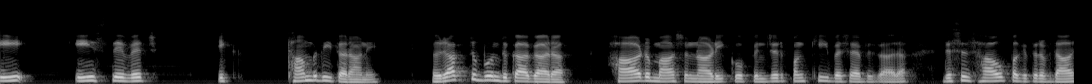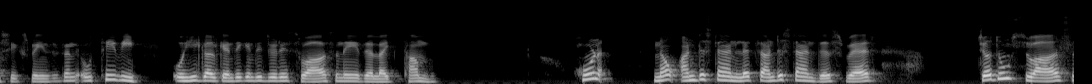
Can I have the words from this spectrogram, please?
ਇਹ, ਇਸ ਦੇ ਵਿੱਚ ਇੱਕ ਥੰਬ ਦੀ ਤਰ੍ਹਾਂ ਨੇ। ਰਕਤ ਬੁੰਦ ਕਾ ਗਾਰਾ ਹਾਰਡ ਮਾਸ ਨਾੜੀ ਕੋ ਪਿੰਜਰ ਪੰਖੀ ਬਸੈ ਵਿਚਾਰਾ this is how Bhagat Ravidas explains it and ਉੱਥੇ ਵੀ ਉਹੀ ਗੱਲ ਕਹਿੰਦੇ ਕਹਿੰਦੇ ਜਿਹੜੇ ਸਵਾਸ ਨੇ ਦੇ ਲਾਈਕ ਥੰਬ ਹੁਣ now understand let's understand this where ਜਦੋਂ ਸਵਾਸ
